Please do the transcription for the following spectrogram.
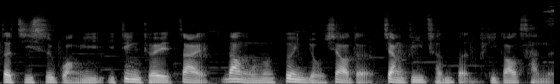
的集思广益，一定可以再让我们更有效的降低成本，提高产能。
